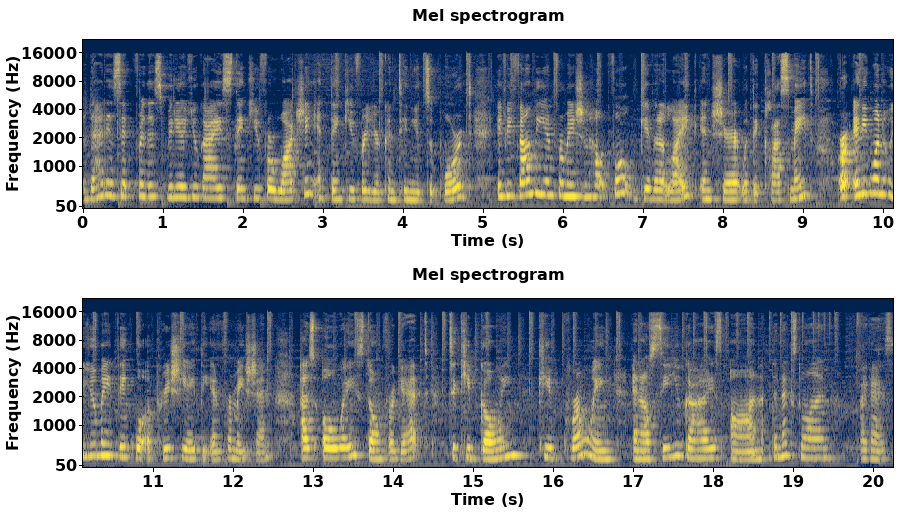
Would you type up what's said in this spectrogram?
that is it for this video, you guys. Thank you for watching and thank you for your continued support. If you found the information helpful, give it a like and share it with a classmate or anyone who you may think will appreciate the information. As always, don't forget to keep going, keep growing, and I'll see you guys on the next one. Bye, guys.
